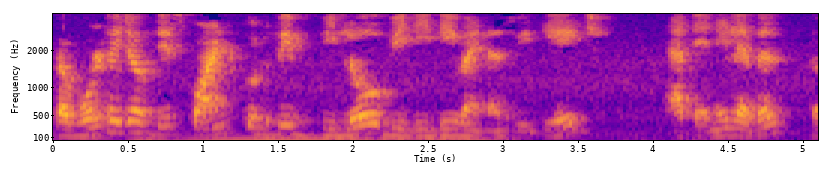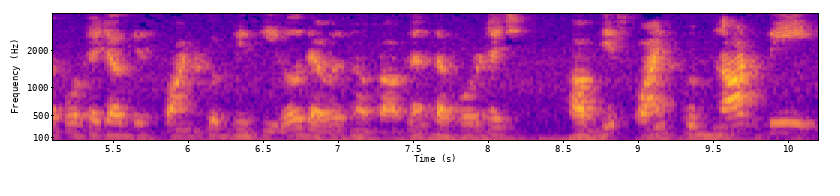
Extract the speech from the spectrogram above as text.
the voltage of this point could be below VDD minus VTH at any level the voltage of this point could be zero there was no problem. The voltage of this point could not be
